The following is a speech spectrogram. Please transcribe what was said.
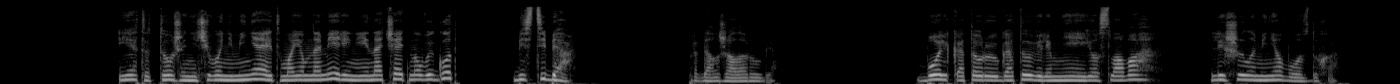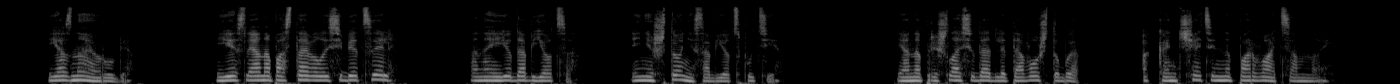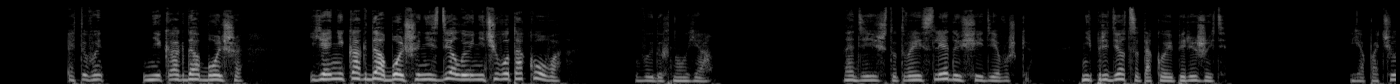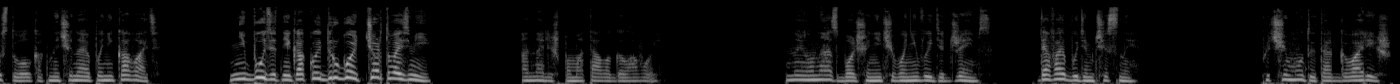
И это тоже ничего не меняет в моем намерении начать Новый год без тебя, — продолжала Руби. Боль, которую готовили мне ее слова, лишила меня воздуха. Я знаю Руби. Если она поставила себе цель, она ее добьется, и ничто не собьет с пути. И она пришла сюда для того, чтобы окончательно порвать со мной. Этого никогда больше... Я никогда больше не сделаю ничего такого! Выдохнул я. Надеюсь, что твоей следующей девушке не придется такое пережить. Я почувствовал, как начинаю паниковать. Не будет никакой другой, черт возьми!» Она лишь помотала головой. «Но и у нас больше ничего не выйдет, Джеймс. Давай будем честны». «Почему ты так говоришь?»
